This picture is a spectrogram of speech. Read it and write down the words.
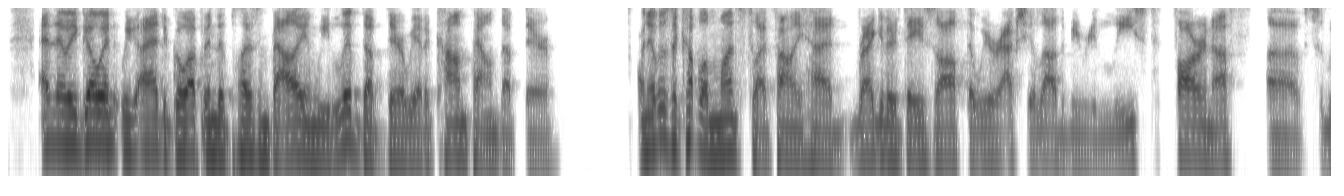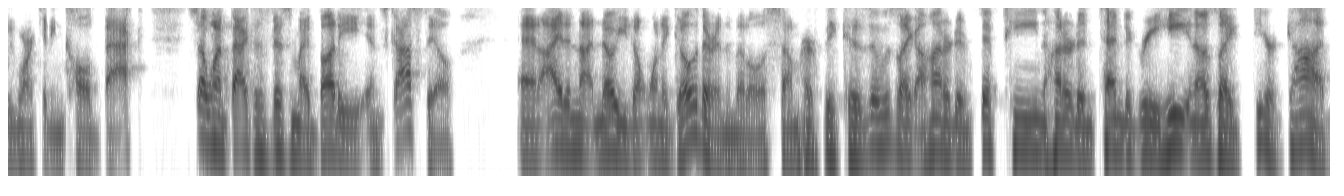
and then we go in we i had to go up into pleasant valley and we lived up there. We had a compound up there. And it was a couple of months till I finally had regular days off that we were actually allowed to be released far enough, uh, so we weren't getting called back. So I went back to visit my buddy in Scottsdale, and I did not know you don't want to go there in the middle of summer because it was like 115, 110 degree heat. And I was like, dear God,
